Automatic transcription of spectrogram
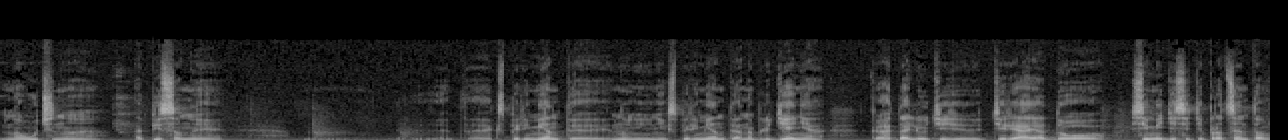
научно описанные эксперименты, ну не эксперименты, а наблюдения, когда люди, теряя до 70%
